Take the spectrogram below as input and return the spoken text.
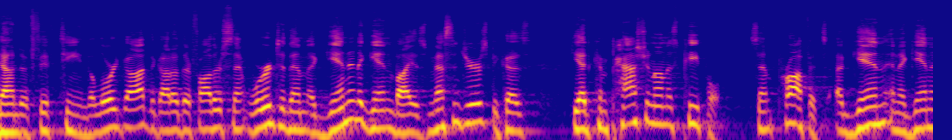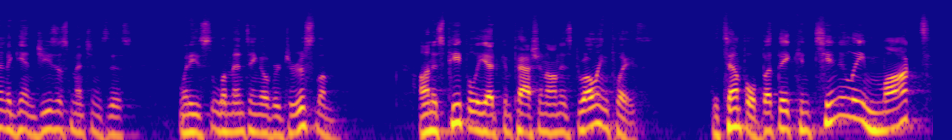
down to 15. The Lord God, the God of their fathers, sent word to them again and again by his messengers because he had compassion on his people, sent prophets again and again and again. Jesus mentions this when he's lamenting over Jerusalem. On his people, he had compassion on his dwelling place, the temple. But they continually mocked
